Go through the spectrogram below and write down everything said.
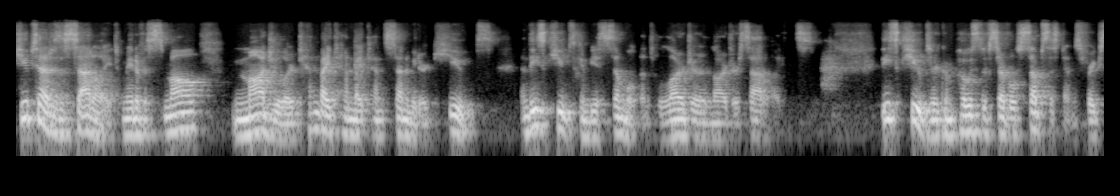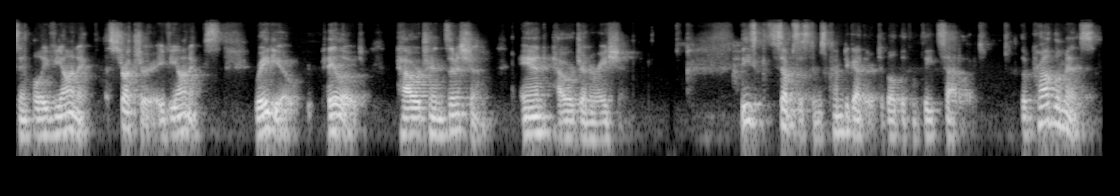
CubeSat is a satellite made of a small, modular 10 by 10 by 10 centimeter cubes, and these cubes can be assembled into larger and larger satellites. These cubes are composed of several subsystems, for example, avionic uh, structure, avionics, radio, payload, power transmission, and power generation. These subsystems come together to build the complete satellite. The problem is,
